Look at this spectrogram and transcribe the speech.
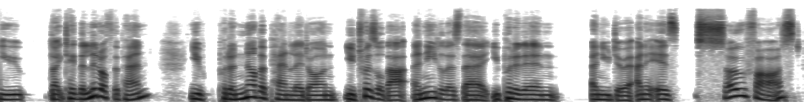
you like take the lid off the pen. You put another pen lid on. You twizzle that. A needle is there. You put it in, and you do it. And it is so fast,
